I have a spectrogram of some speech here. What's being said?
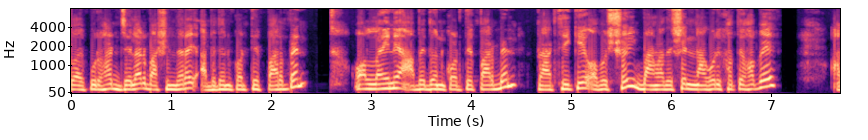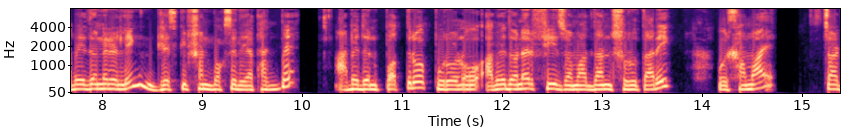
জয়পুরহাট জেলার বাসিন্দারাই আবেদন করতে পারবেন, অনলাইনে আবেদন করতে পারবেন। প্রার্থীকে অবশ্যই বাংলাদেশের নাগরিক হতে হবে। আবেদনের লিঙ্ক ডেসক্রিপশন বক্সে দেওয়া থাকবে। আবেদনপত্র, পূরণ ও আবেদনের ফি জমাদান শুরু তারিখ ও সময় চার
